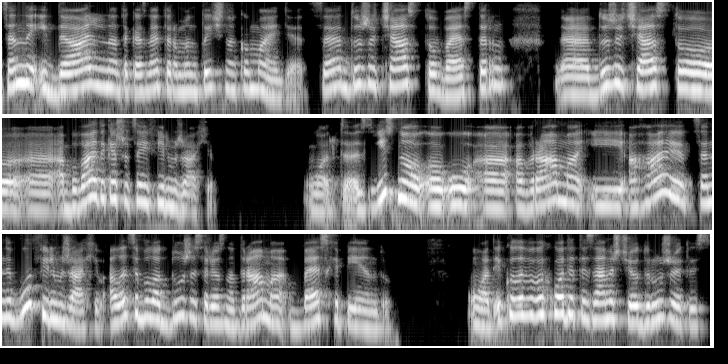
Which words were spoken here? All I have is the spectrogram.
це не ідеальна така, знаєте, романтична комедія. Це дуже часто вестерн, е, дуже часто, е, а буває таке, що це і фільм жахів. От, е, звісно, у а, Авраама і Агаї це не був фільм жахів, але це була дуже серйозна драма без хеппі-енду. От, і коли ви виходите заміж чи одружуєтесь,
